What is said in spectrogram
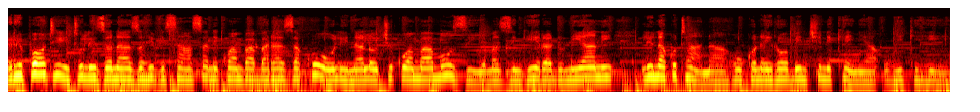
Ripoti tulizo nazo hivi sasa ni kwamba baraza kuu linalochukua maamuzi ya mazingira duniani linakutana huko Nairobi nchini Kenya wiki hii.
